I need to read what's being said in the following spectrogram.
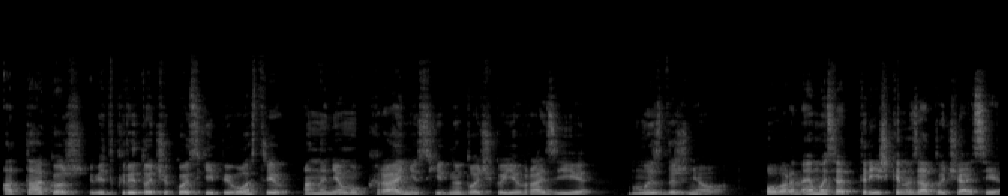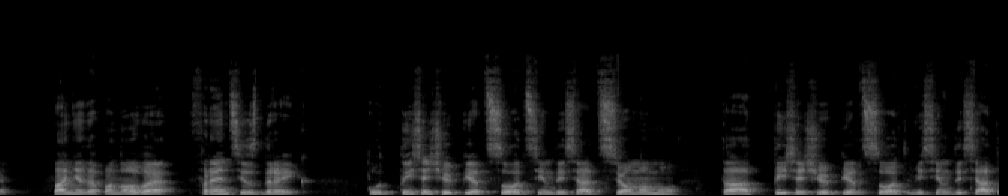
а також відкрито Чукотський півострів, а на ньому крайню східну точку Євразії мис Дежньова. Повернемося трішки назад у часі. Пані та панове, Френсіс Дрейк. У 1577 та 1580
